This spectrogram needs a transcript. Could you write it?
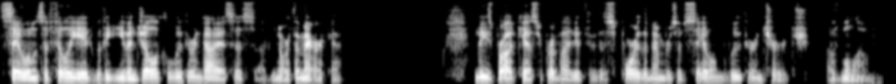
Salem is affiliated with the Evangelical Lutheran Diocese of North America. And these broadcasts are provided through the support of the members of Salem Lutheran Church of Malone.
